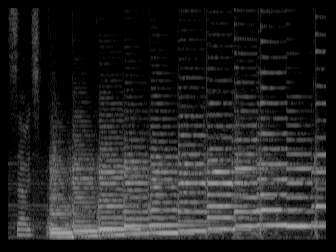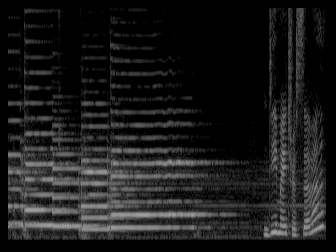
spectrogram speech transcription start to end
So it's major 7th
